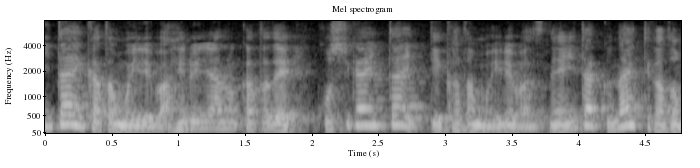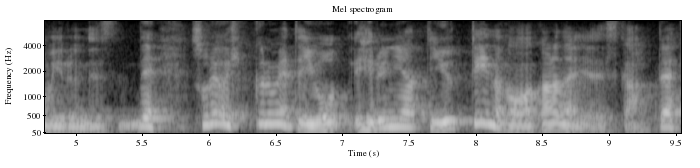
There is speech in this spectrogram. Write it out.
痛い方もいればヘルニアの方で腰が痛いっていう方もいればですね痛くないって方もいるんです。でそれをひっくるめてヘルニアって言っていいのかわからないじゃないですか。で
